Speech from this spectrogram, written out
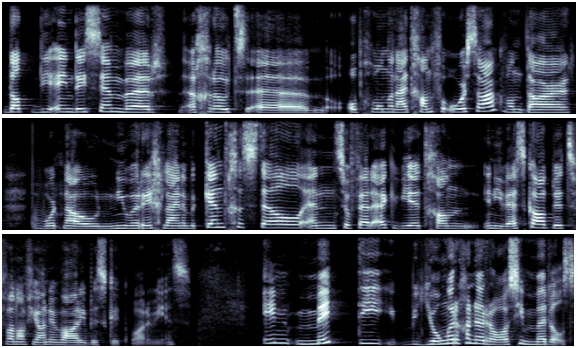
dat die 1 Desember 'n groot uh, opgewondenheid gaan veroorsaak want daar word nou nuwe riglyne bekendgestel en sover ek weet gaan in die Weskaap dit vanaf Januarie beskikbaar wees. En met die jonger generasie middels,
